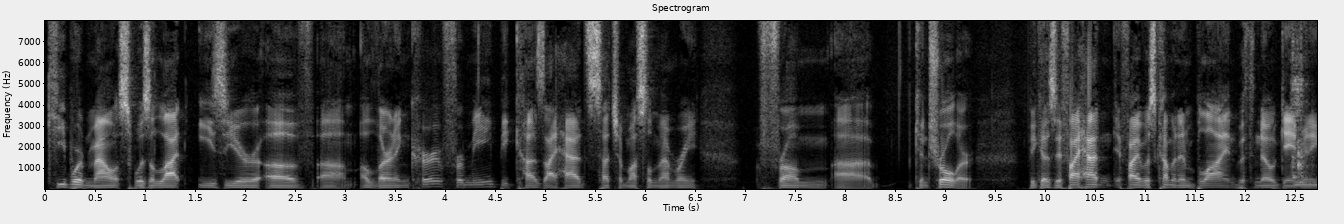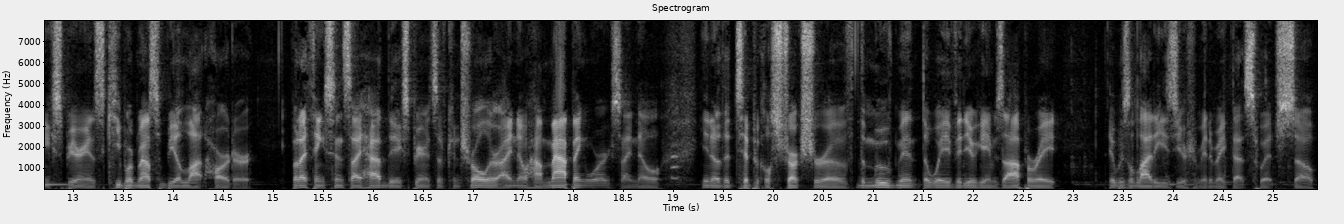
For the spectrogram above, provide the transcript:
keyboard mouse was a lot easier of um, a learning curve for me because I had such a muscle memory from uh, controller. Because if I hadn't, if I was coming in blind with no gaming experience, keyboard mouse would be a lot harder. But I think since I had the experience of controller, I know how mapping works. I know, you know, the typical structure of the movement, the way video games operate. It was a lot easier for me to make that switch. So,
